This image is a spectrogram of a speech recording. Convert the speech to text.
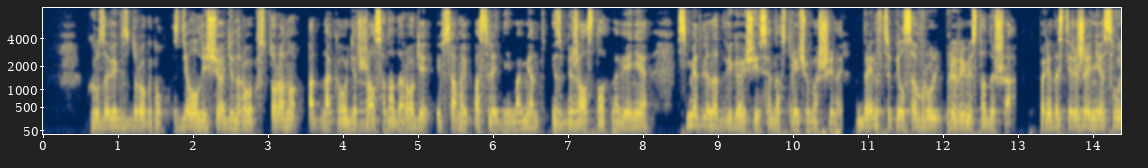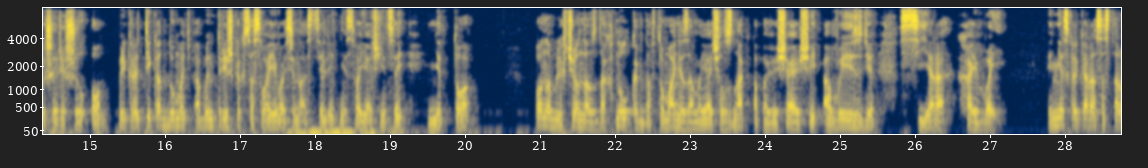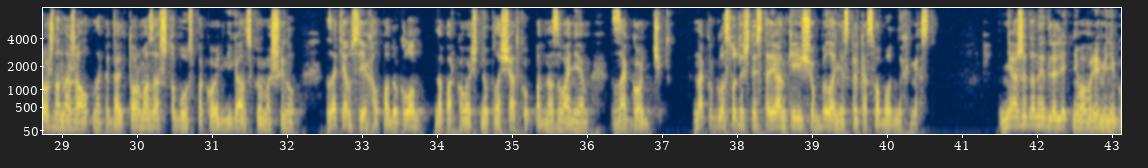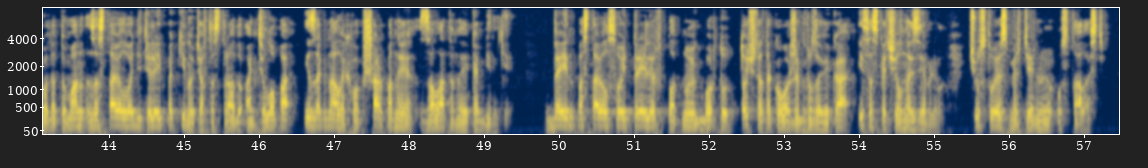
Грузовик вздрогнул, сделал еще один рывок в сторону, однако удержался на дороге и в самый последний момент избежал столкновения с медленно двигающейся навстречу машиной. Дэйн вцепился в руль, прерывисто дыша. «Предостережение свыше», — решил он. «Прекрати-ка думать об интрижках со своей 18-летней своячницей. Не то...» Он облегченно вздохнул, когда в тумане замаячил знак, оповещающий о выезде с Сьерра-Хайвей и несколько раз осторожно нажал на педаль тормоза, чтобы успокоить гигантскую машину, затем съехал под уклон на парковочную площадку под названием «Загончик». На круглосуточной стоянке еще было несколько свободных мест. Неожиданный для летнего времени года туман заставил водителей покинуть автостраду Антилопа и загнал их в обшарпанные, залатанные кабинки. Дэйн поставил свой трейлер вплотную к борту точно такого же грузовика и соскочил на землю, чувствуя смертельную усталость.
